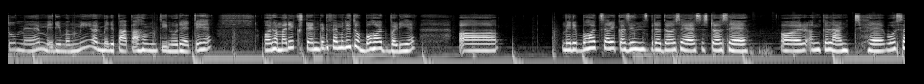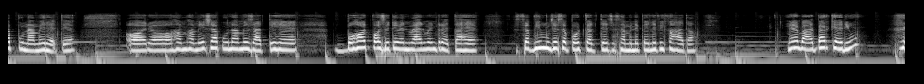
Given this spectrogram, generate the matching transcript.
तो मैं मेरी मम्मी और मेरे पापा हम तीनों रहते हैं। और हमारी एक्सटेंडेड फैमिली तो बहुत बड़ी है। आ, मेरे बहुत सारे कज़िन्स ब्रदर्स है सिस्टर्स है और अंकल आंट है वो सब पूना में रहते हैं। और आ, हम हमेशा पूना में जाते हैं। बहुत पॉजिटिव एनवायरनमेंट रहता है। सभी मुझे सपोर्ट करते हैं जैसा मैंने पहले भी कहा था। मैं बार बार कह रही हूँ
